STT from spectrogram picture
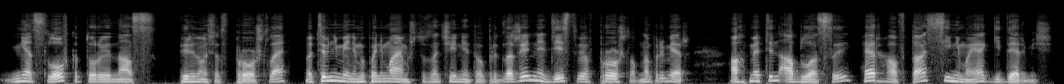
нет слов, которые нас переносят в прошлое, но тем не менее мы понимаем, что значение этого предложения – действие в прошлом. Например, Ахметин абласы her hafta sinemaya gidermiş.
